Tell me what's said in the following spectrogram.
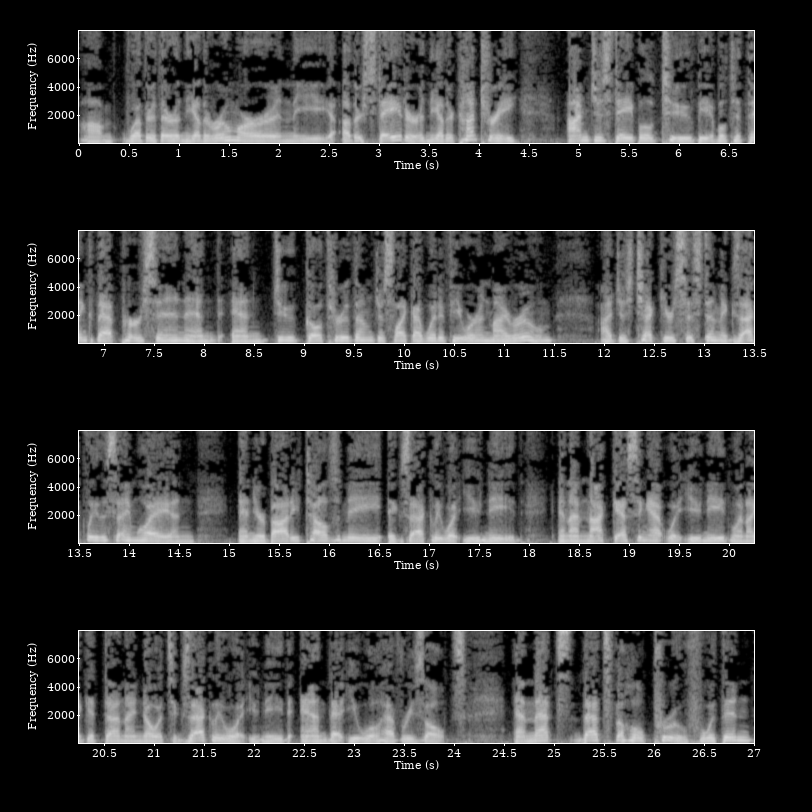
um, whether they're in the other room or in the other state or in the other country. I'm just able to be able to think that person and and do go through them just like I would if you were in my room. I just check your system exactly the same way, and and your body tells me exactly what you need. And I'm not guessing at what you need. When I get done, I know it's exactly what you need, and that you will have results. And that's that's the whole proof. Within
